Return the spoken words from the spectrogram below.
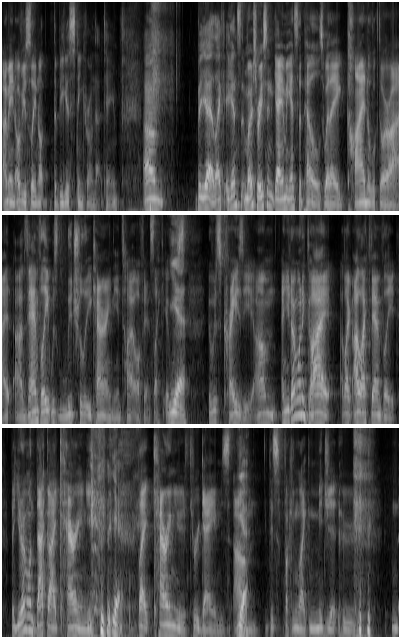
I mean, obviously not the biggest stinker on that team. Um, but yeah, like against the most recent game against the Pels, where they kind of looked alright, uh, VanVleet was literally carrying the entire offense. Like it was, Yeah. it was crazy. Um, and you don't want a guy like I like VanVleet, but you don't want that guy carrying you. Yeah. like carrying you through games. Um, Yeah. This fucking like midget who, n-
